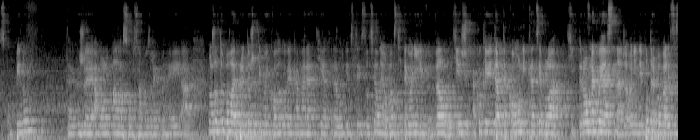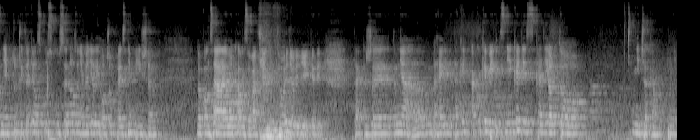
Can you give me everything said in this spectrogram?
skupinu. Takže, a bol, mala som samozrejme, hej. A možno to bolo aj preto, že tí moji kolegovia, kamaráti a teda ľudia z tej sociálnej oblasti, tak oni veľ, tiež, ako keby tam tá komunikácia bola tí, rovnako jasná, že oni nepotrebovali sa z tú čitateľskú skúsenosť, oni vedeli, o čom presne píšem. Dokonca aj lokalizovať, to vedeli niekedy. Takže to mňa, ehm, hej, také, ako keby z niekade skadiaľ to nečakám úplne.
